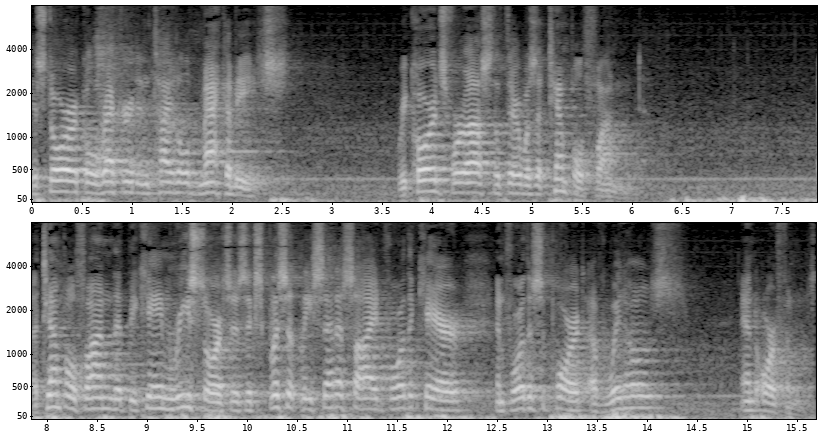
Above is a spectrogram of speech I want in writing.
historical record entitled Maccabees records for us that there was a temple fund a temple fund that became resources explicitly set aside for the care and for the support of widows and orphans.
